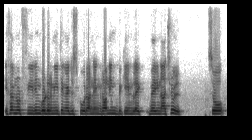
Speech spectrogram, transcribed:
if i'm not feeling good or anything i just go running. Running became like very natural. So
